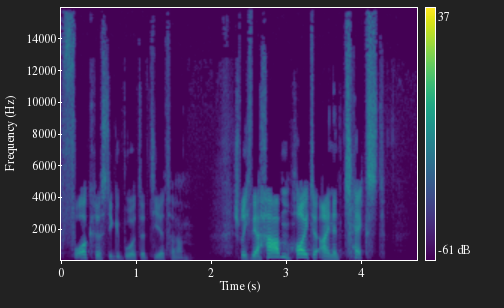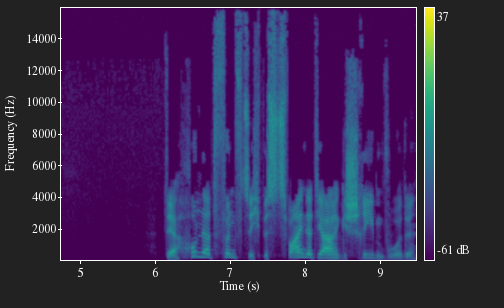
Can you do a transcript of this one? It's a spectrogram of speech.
vor Christi Geburt datiert haben. Sprich, wir haben heute einen Text, der 150 bis 200 Jahre geschrieben wurde,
